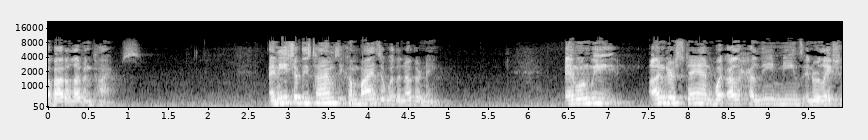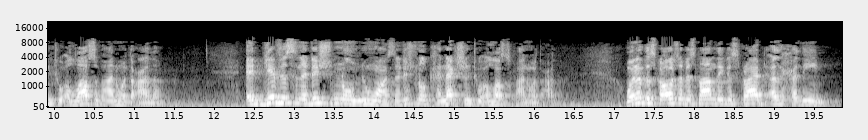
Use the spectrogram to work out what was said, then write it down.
about 11 times. And each of these times he combines it with another name. And when we understand what Al Halim means in relation to Allah subhanahu wa ta'ala, it gives us an additional nuance, an additional connection to Allah subhanahu wa ta'ala. One of the scholars of Islam, they described Al Halim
